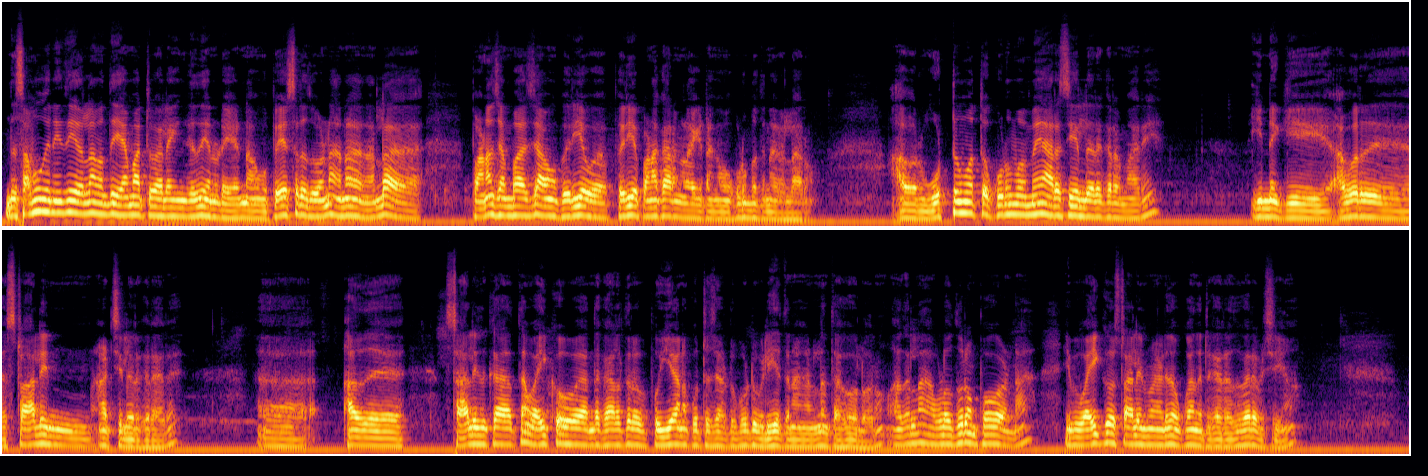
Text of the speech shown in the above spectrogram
இந்த சமூக நீதி எல்லாம் வந்து ஏமாற்று வேலைங்கிறது என்னுடைய எண்ணம். அவங்க பேசுகிறது ஒன்று ஆனால் நல்லா பணம் சம்பாதிச்சு அவங்க பெரிய பெரிய பணக்காரங்களாகிட்டாங்க அவங்க குடும்பத்தினர் எல்லாரும். அவர் ஒட்டுமொத்த குடும்பமே அரசியலில் இருக்கிற மாதிரி. இன்றைக்கி அவர் ஸ்டாலின் ஆட்சியில் இருக்கிறாரு. அது ஸ்டாலினுக்காகத்தான் வைகோவை அந்த காலத்தில் பொய்யான குற்றச்சாட்டு போட்டு வெளியேற்றினாங்கன்னு தகவல் வரும். அதெல்லாம் அவ்வளோ தூரம் போக வேண்டாம். இப்போ வைகோ ஸ்டாலின் முன்னாடி தான் உட்காந்துட்டுருக்காரு அது வேறு விஷயம்.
